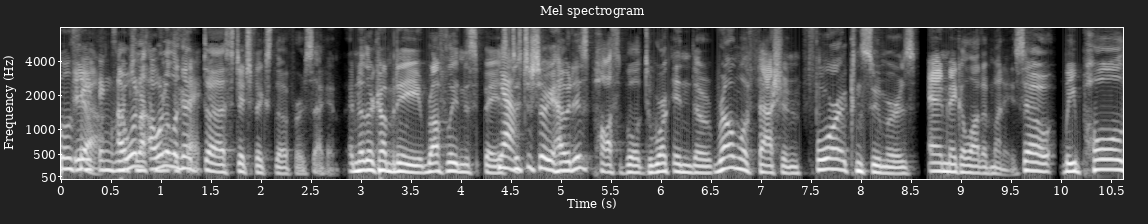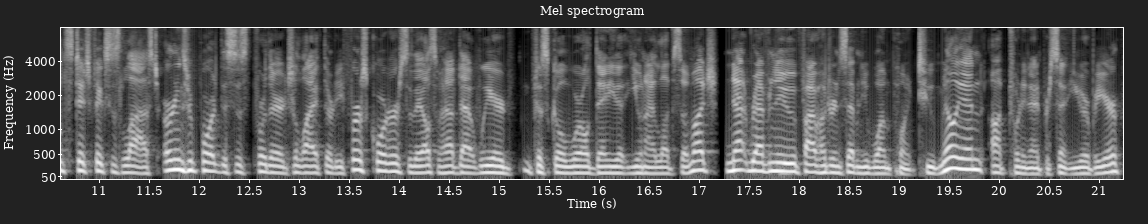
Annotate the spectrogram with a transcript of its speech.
will say things. When I want to. I want to look at uh, Stitch Fix though for a second. Another company roughly in the space, Yeah. just to show you how it is possible to work in the realm of fashion for consumers and make a lot of money. So we pulled Stitch Fix's last earnings report. This is for their July 31st quarter. So they also have that weird fiscal world, Danny, that you and I love so much. Net revenue 571.2 million, up 29% year over year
